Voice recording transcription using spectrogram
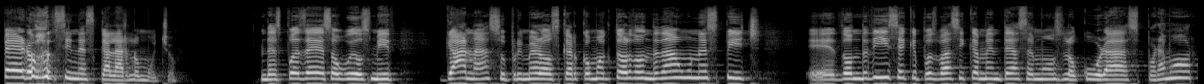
pero sin escalarlo mucho. Después de eso, Will Smith gana su primer Oscar como actor, donde da un speech eh, donde dice que pues básicamente hacemos locuras por amor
